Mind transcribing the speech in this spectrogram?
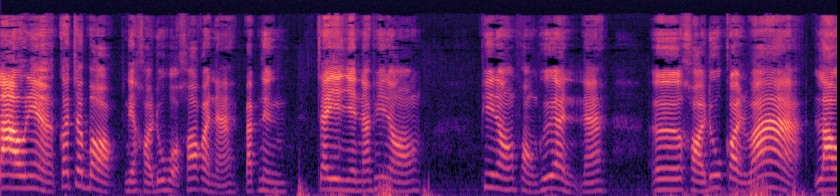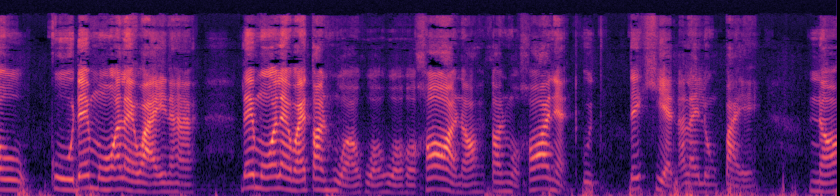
เราเนี่ยก็จะบอกเดี๋ยวขอดูหัวข้อก่อนนะแป๊บหนึ่งใจเย็นๆนะพี่น้อง พี่น้องของเพื่อนนะ เออ ขอดูก่อนว่า เรากูได้โม้อะไรไว้นะคะได้โม้อะไรไว้ตอนหัวหัวหัวหัวข้อเนาะตอนหัวข้อเนี่ยกูได้เขียนอะไรลงไปเนาะ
